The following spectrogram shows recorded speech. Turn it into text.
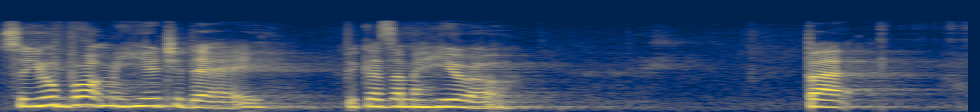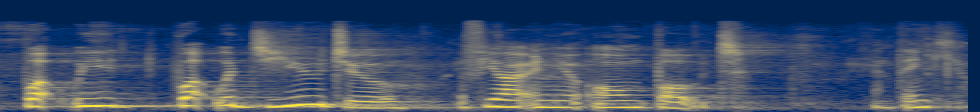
So you brought me here today because I'm a hero. But what, we, what would you do if you are in your own boat? And thank you.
